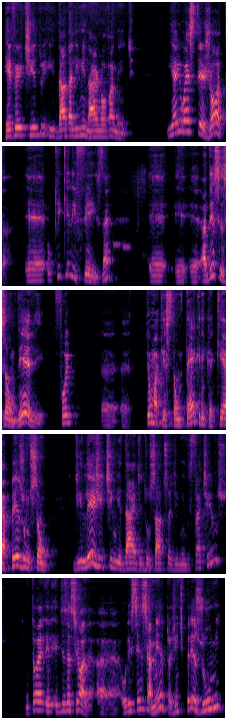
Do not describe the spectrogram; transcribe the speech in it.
revertido e dada a liminar novamente. E aí o STJ, é, o que, que ele fez, né? É, é, é a decisão dele foi é, é, ter uma questão técnica, que é a presunção de legitimidade dos atos administrativos. Então, ele, ele diz assim: olha, o licenciamento a gente presume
